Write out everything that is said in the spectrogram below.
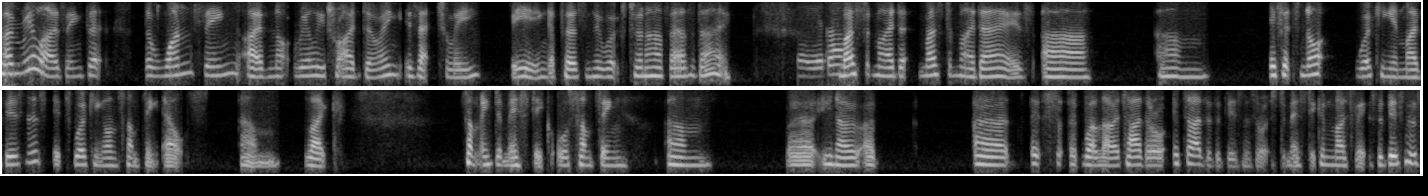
I'm realizing that the one thing I've not really tried doing is actually being a person who works two and a half hours a day. There you go. Most of my most of my days are, um, if it's not working in my business, it's working on something else, um, like something domestic or something, um, uh, you know, a uh, it's well, no, it's either it's either the business or it's domestic, and mostly it's the business.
